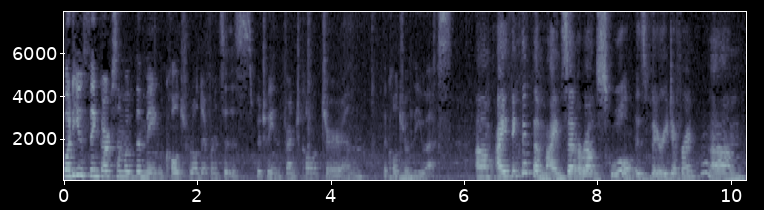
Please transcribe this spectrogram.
What do you think are some of the main cultural differences between French culture and the culture of the U.S.? Um, I think that the mindset around school is very different. Hmm. Um,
